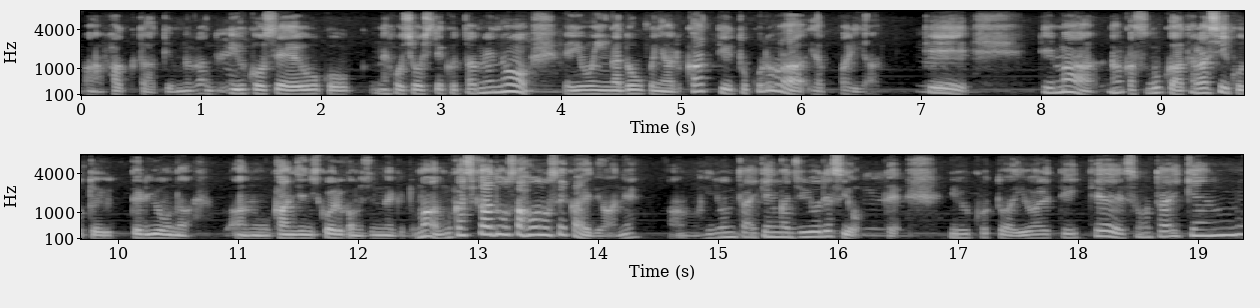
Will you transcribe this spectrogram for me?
まあ、ファクターっていうのがい有効性をこう、ね、保証していくためのえー要因がどこにあるかっていうところはやっぱりあって、でまあなんかすごく新しいことを言ってるようなあの感じに聞こえるかもしれないけど、まあ、昔から動作法の世界ではねあの非常に体験が重要ですよっていうことは言われていてその体験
